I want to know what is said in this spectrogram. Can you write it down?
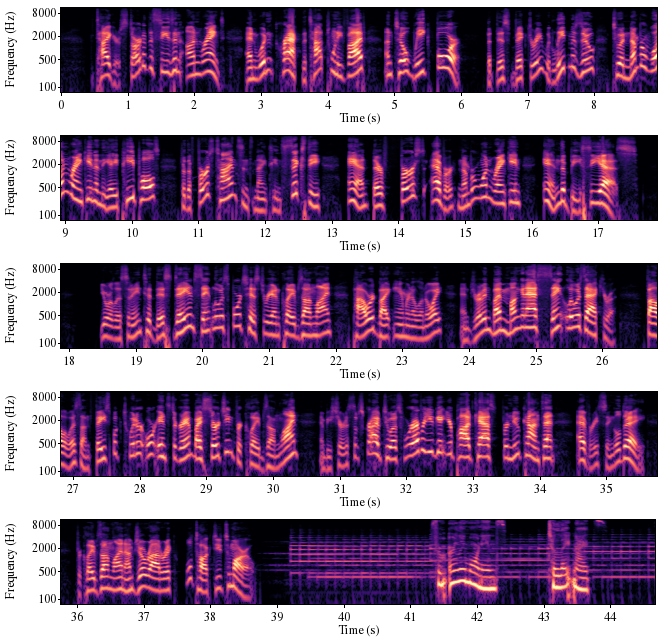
Tigers started the season unranked and wouldn't crack the top 25 until week four. But this victory would lead Mizzou to a number one ranking in the AP polls for the first time since 1960 and their first ever number one ranking in the BCS. You're listening to This Day in St. Louis Sports History on Claibs Online, powered by Ameren, Illinois, and driven by Mungenast St. Louis Acura. Follow us on Facebook, Twitter, or Instagram by searching for Claibs Online, and be sure to subscribe to us wherever you get your podcast for new content every single day. For Claibs Online, I'm Joe Roderick. We'll talk to you tomorrow. From early mornings to late nights,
